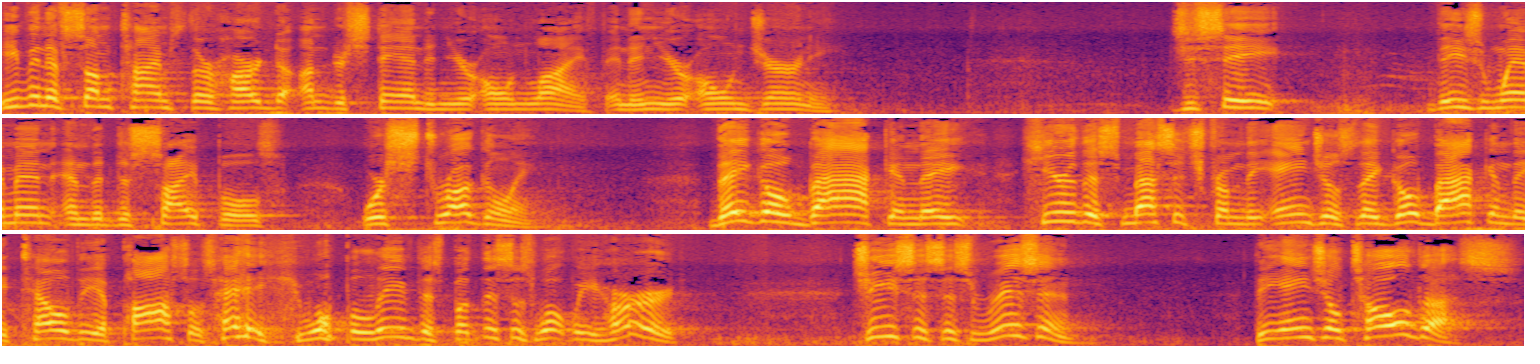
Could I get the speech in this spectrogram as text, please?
even if sometimes they're hard to understand in your own life and in your own journey. You see, these women and the disciples were struggling. They go back and they hear this message from the angels. They go back and they tell the apostles, hey, you won't believe this, but this is what we heard. Jesus is risen. The angel told us.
